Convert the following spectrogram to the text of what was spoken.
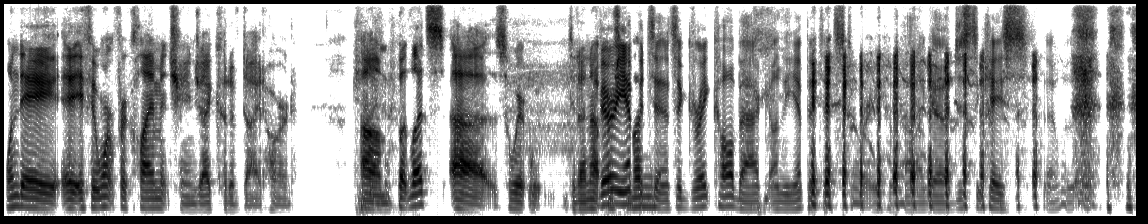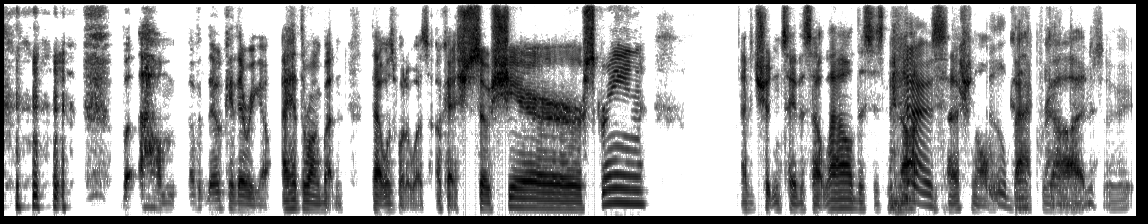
one day, if it weren't for climate change, I could have died hard. Um, but let's. Uh, so where, where- did I not? Very push the button? impotent. It's a great callback on the impotent story a while ago, just in case that was. but um, okay, there we go. I hit the wrong button. That was what it was. Okay, so share screen. I shouldn't say this out loud. This is not professional. A little background. God. noise, All right.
